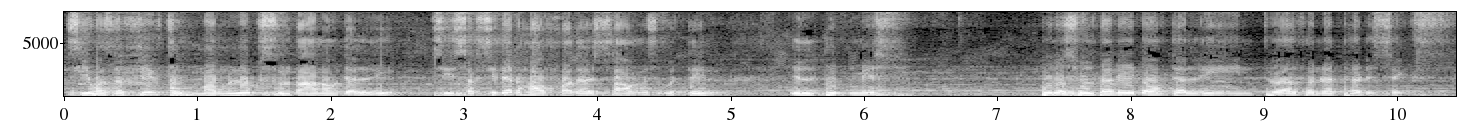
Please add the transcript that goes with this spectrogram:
she was the fifth Mamluk Sultan of Delhi. She succeeded her father Shams Uddin to the Sultanate of Delhi in 1236.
